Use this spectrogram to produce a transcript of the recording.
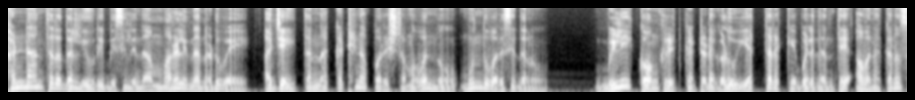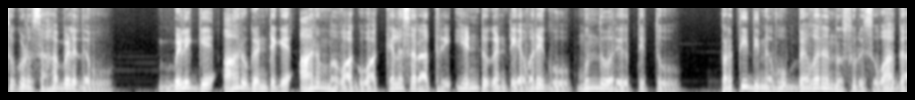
ಖಂಡಾಂತರದಲ್ಲಿ ಉರಿ ಬಿಸಿಲಿನ ಮರಳಿನ ನಡುವೆ ಅಜಯ್ ತನ್ನ ಕಠಿಣ ಪರಿಶ್ರಮವನ್ನು ಮುಂದುವರೆಸಿದನು. ಬಿಳಿ ಕಾಂಕ್ರೀಟ್ ಕಟ್ಟಡಗಳು ಎತ್ತರಕ್ಕೆ ಬೆಳೆದಂತೆ ಅವನ ಕನಸುಗಳು ಸಹ ಬೆಳೆದವು. ಬೆಳಿಗ್ಗೆ ಆರು ಗಂಟೆಗೆ ಆರಂಭವಾಗುವ ಕೆಲಸ ರಾತ್ರಿ ಎಂಟು ಗಂಟೆಯವರೆಗೂ ಮುಂದುವರಿಯುತ್ತಿತ್ತು. ಪ್ರತಿದಿನವೂ ಬೆವರನ್ನು ಸುರಿಸುವಾಗ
